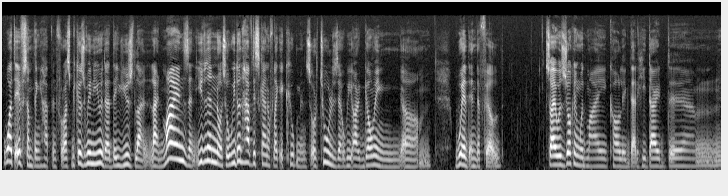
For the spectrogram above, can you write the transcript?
what if something happened for us? Because we knew that they used land, line mines and you didn't know. So we don't have this kind of like equipments or tools that we are going um, with in the field. So I was joking with my colleague that he died um,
